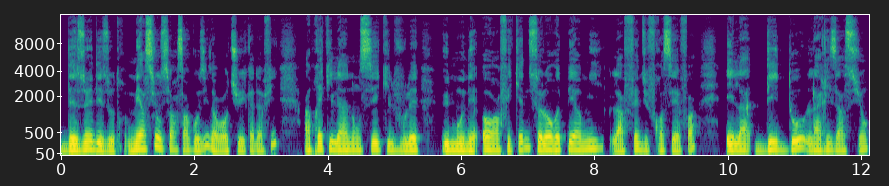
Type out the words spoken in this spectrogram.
des uns et des autres. Merci aussi à Sarkozy d'avoir tué Kadhafi. Après qu'il ait annoncé qu'il voulait une monnaie hors africaine, cela aurait permis la fin du franc CFA et la dédollarisation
